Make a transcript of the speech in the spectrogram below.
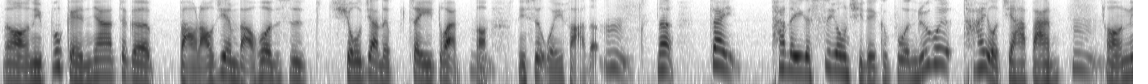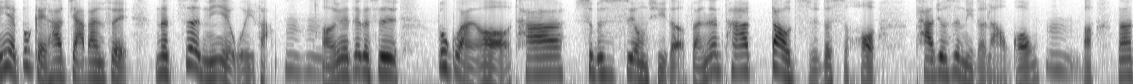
哦，你不给人家这个保劳健保或者是休假的这一段哦，你是违法的。嗯，那在。他的一个试用期的一个部分，如果他有加班，嗯，哦，你也不给他加班费，那这你也违法，嗯嗯，哦，因为这个是不管哦，他是不是试用期的，反正他到职的时候，他就是你的老公，嗯，啊，那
